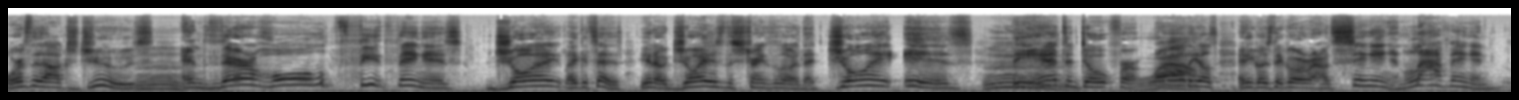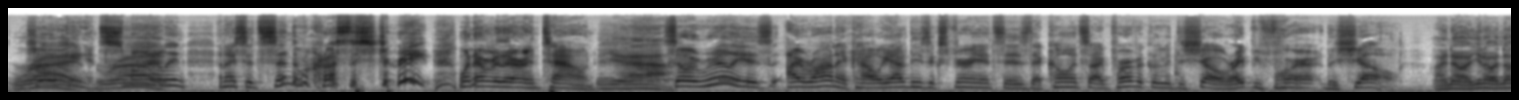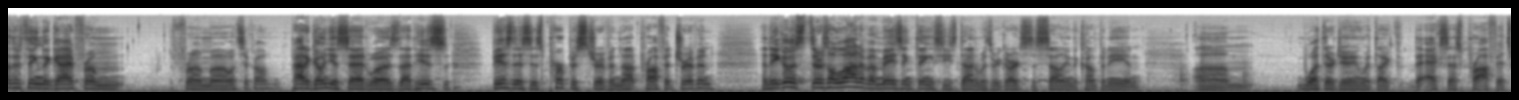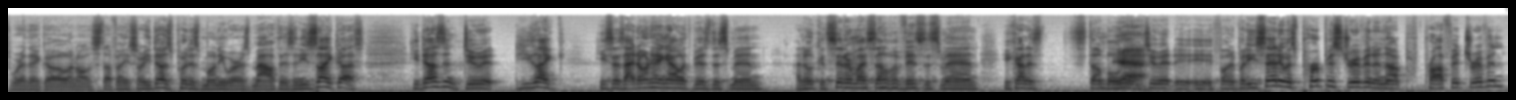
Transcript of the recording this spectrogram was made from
Orthodox Jews, mm. and their whole th- thing is joy, like it says, you know, joy is the strength of the Lord. That joy is mm. the antidote for Wow. all the ills. And he goes, they go around singing and laughing and Right, joking and right. smiling. And I said, send them across the street whenever they're in town. Yeah. So it really is ironic how we have these experiences that coincide perfectly with the show right before the show. I know. You know, another thing the guy from from uh, what's it called Patagonia said was that his business is purpose driven, not profit driven. And he goes, there's a lot of amazing things he's done with regards to selling the company and um, what they're doing with like the excess profits, where they go, and all this stuff. And so he does put his money where his mouth is, and he's like us. He doesn't do it. He's like he says, I don't hang out with businessmen. I don't consider myself a businessman. He kind of stumbled Yeah. into it, it, it but he said it was purpose driven and not profit driven,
